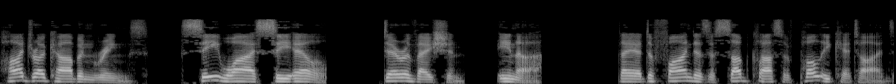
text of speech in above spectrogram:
hydrocarbon rings CYCl derivation inner they are defined as a subclass of polyketides,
